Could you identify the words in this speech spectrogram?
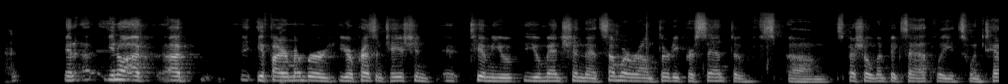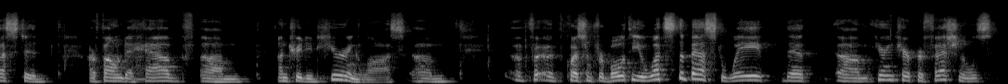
and, uh, you know, I've, I've, if I remember your presentation, uh, Tim, you, you mentioned that somewhere around 30% of um, Special Olympics athletes, when tested, are found to have um, untreated hearing loss. Um, a question for both of you. What's the best way that um, hearing care professionals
